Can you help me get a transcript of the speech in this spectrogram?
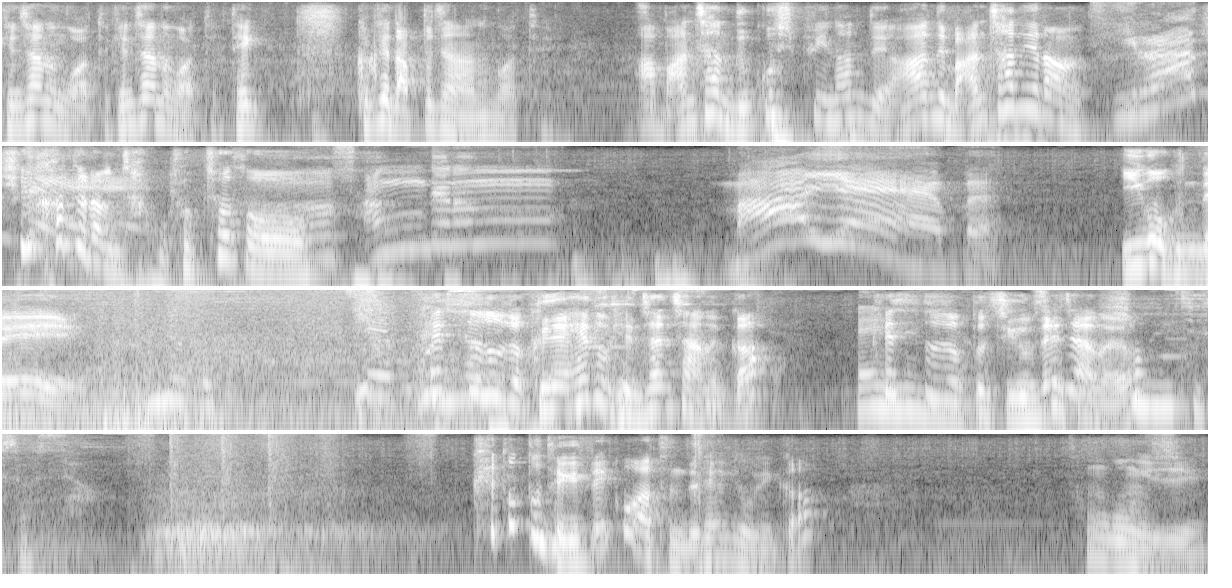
괜찮은 것 같아. 괜찮은 것 같아. 덱 그렇게 나쁘진 않은 것 같아. 아 만찬 넣고 싶긴 한데. 아 근데 만찬이랑 힐카드랑 자꾸 겹쳐서. 어, 이거 근데 패스 도적 그냥 해도 괜찮지 않을까? 패스 도적도 지금 세지 않아요? 쾌도도 되게 셀 것 같은데 생각해보니까? 성공이지.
